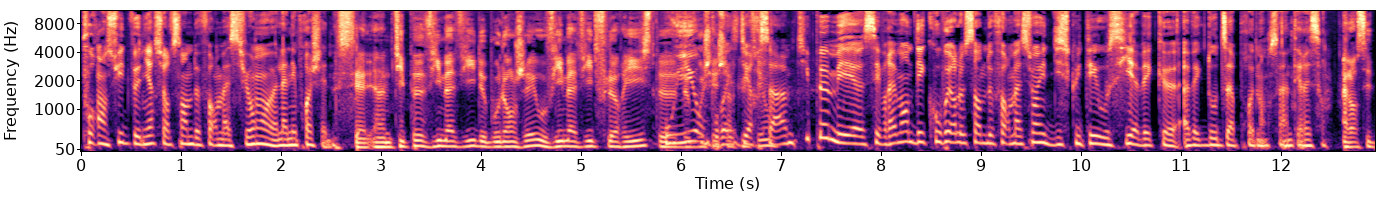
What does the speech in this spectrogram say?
pour ensuite venir sur le centre de formation euh, l'année prochaine C'est un petit peu vie ma vie de boulanger ou vie ma vie de fleuriste. de oui, on pourrait se dire ça un petit peu, mais euh, c'est vraiment découvrir le centre de formation et discuter aussi avec euh, avec d'autres apprenants. C'est intéressant. Alors c'est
